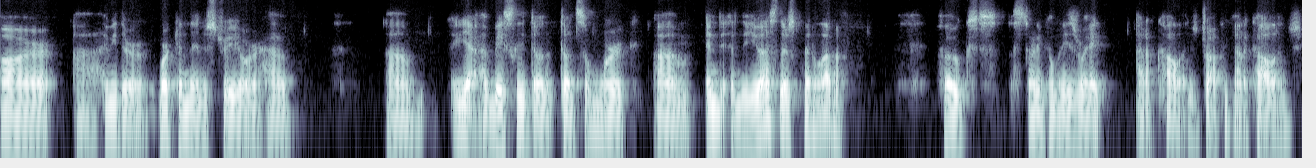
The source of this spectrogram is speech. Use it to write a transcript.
are uh, have either worked in the industry or have um, yeah have basically done done some work um, and in the US there's quite a lot of folks starting companies right out of college dropping out of college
